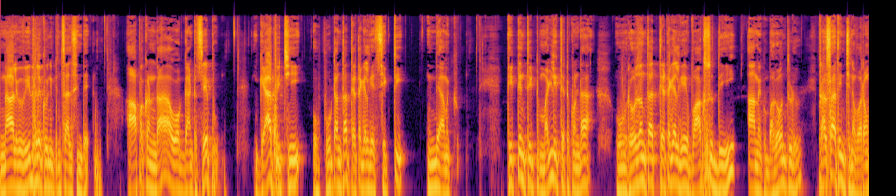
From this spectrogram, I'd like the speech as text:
నాలుగు వీధులకు వినిపించాల్సిందే. ఆపకుండా ఒక గంట సేపు గ్యాప్ ఇచ్చి ఓ పూటంతా తిట్టగలిగే శక్తి ఉంది ఆమెకు. తిట్టిన తిట్టు మళ్ళీ తిట్టకుండా ఓ రోజంతా తిట్టగలిగే వాక్శుద్ధి ఆమెకు భగవంతుడు ప్రసాదించిన వరం.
